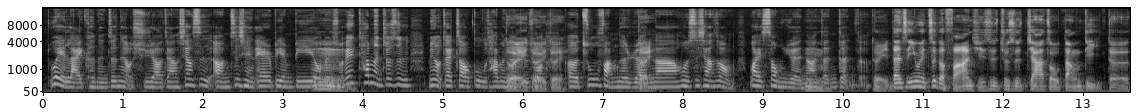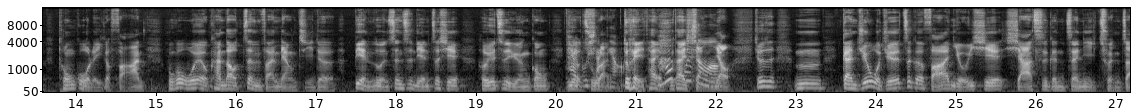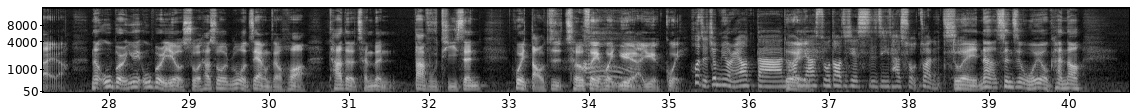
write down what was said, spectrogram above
未来可能真的有需要这样，像是嗯，之前 Airbnb 有被说，哎、嗯。欸，他们就是没有在照顾他们的，比如说呃租房的人啊，或者是像这种外送员啊、嗯、等等的。对，但是因为这个法案其实就是加州当地的通过了一个法案，不过我也有看到正反两极的辩论，甚至连这些合约制的员工也有出来，他对他也不太想要，就是嗯，感觉我觉得这个法案有一些瑕疵跟争议存在啦。那 Uber 因为 Uber 也有说，他说如果这样的话，它的成本大幅提升，会导致车费会越来越贵，哦，或者就没有人要搭，然后压缩到这些司机他所赚的钱。对，那甚至我有看到，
